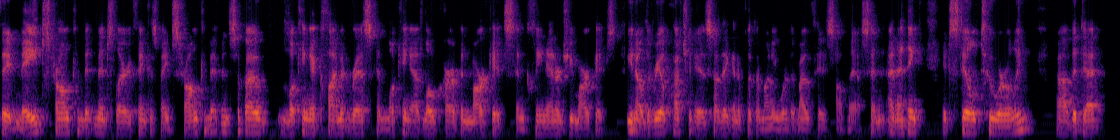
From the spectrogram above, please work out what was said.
they've made strong commitments. Larry Fink has made strong commitments about looking at climate risk and looking at low carbon markets and clean energy markets. You know, the real question is, are they going to put their money where their mouth is on this? And, and I think it's still too early. Uh, the debt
